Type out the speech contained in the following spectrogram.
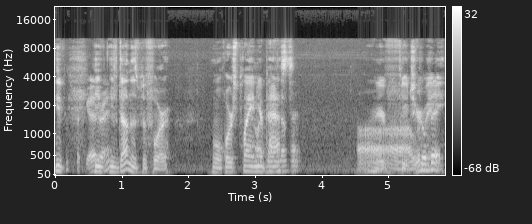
you've, good, you, right? have done this before. Will horseplay in your past? Or your Uh, future, maybe?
